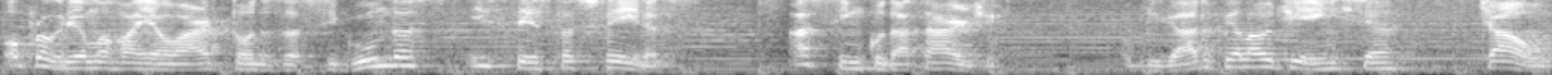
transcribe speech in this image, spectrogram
O programa vai ao ar todas as segundas e sextas-feiras, às 5 da tarde. Obrigado pela audiência. Tchau!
